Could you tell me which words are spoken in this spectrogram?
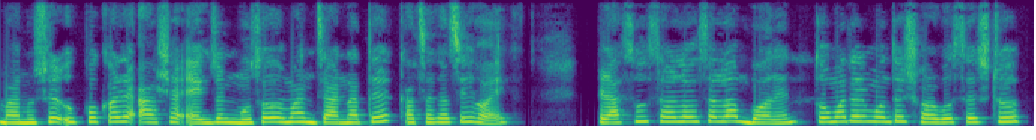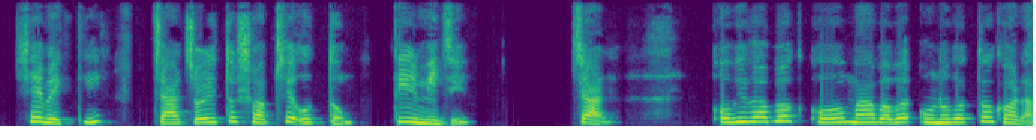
মানুষের উপকারে আসা একজন মুসলমান জান্নাতের কাছাকাছি হয়। রাসূল সাল্লাহ সাল্লাম বলেন, তোমাদের মধ্যে সর্বশ্রেষ্ঠ সে ব্যক্তি যার চরিত্র সবচেয়ে উত্তম, তিরমিজি। চার, অভিভাবক ও মা বাবার অনুগত করা।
